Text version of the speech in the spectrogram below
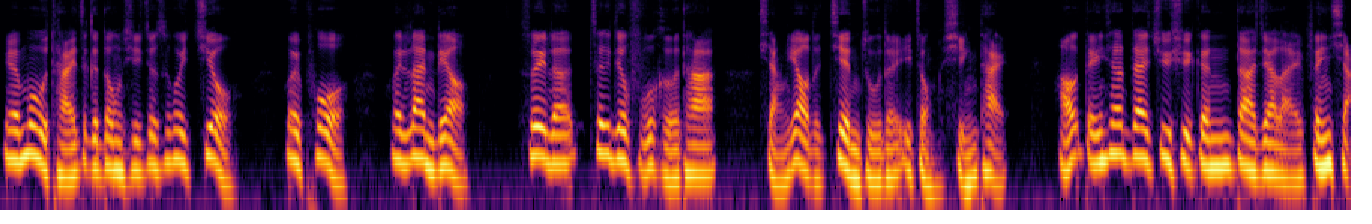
因为木材这个东西就是会旧、会破、会烂掉，所以呢，这个就符合他想要的建筑的一种形态。好，等一下再继续跟大家来分享。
